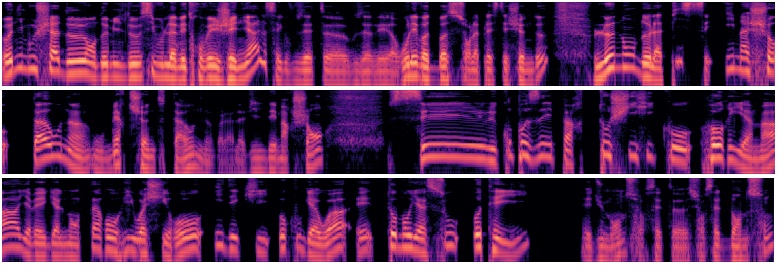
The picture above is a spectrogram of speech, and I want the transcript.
Onimusha 2 en 2002, si vous l'avez trouvé génial, c'est que vous êtes, euh, vous avez roulé votre boss sur la PlayStation 2. Le nom de la piste, c'est Imasho Town ou Merchant Town, voilà la ville des marchands. C'est composé par Toshihiko Horiyama. Il y avait également Taro Hiwashiro, Hideki Okugawa et Tomoyasu Otei. Et du monde sur cette, euh, sur cette bande son.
